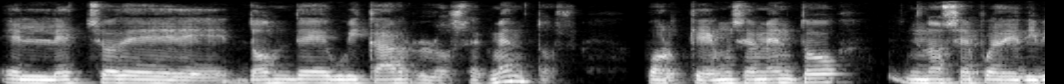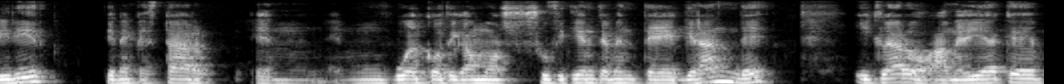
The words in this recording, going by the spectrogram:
el hecho de dónde ubicar los segmentos, porque un segmento no se puede dividir, tiene que estar en, un hueco, digamos, suficientemente grande y claro, a medida que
